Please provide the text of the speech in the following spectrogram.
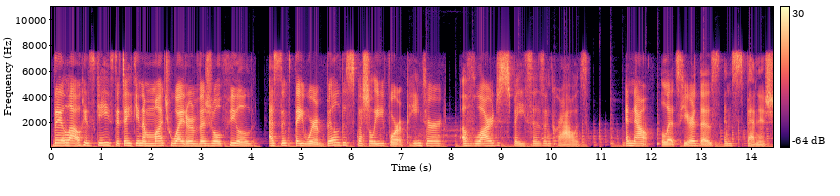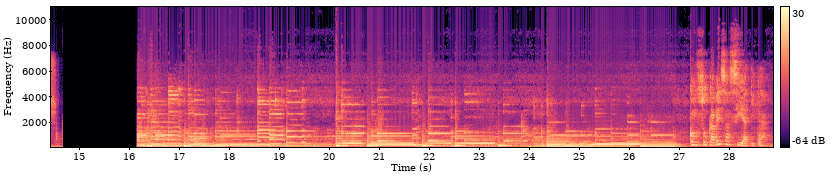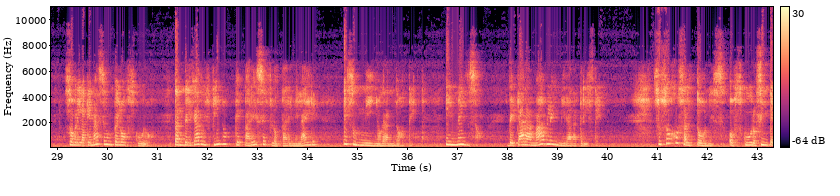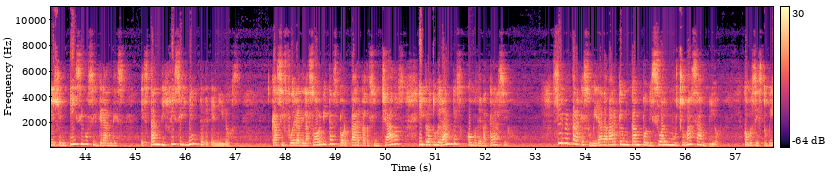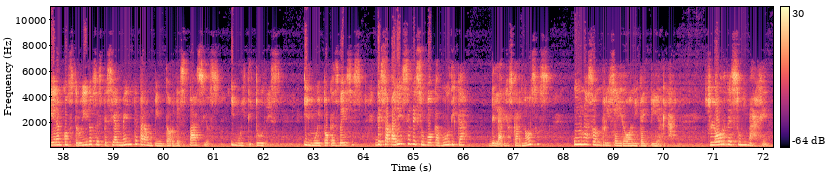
They allow his gaze to take in a much wider visual field, as if they were built especially for a painter of large spaces and crowds. And now Let's hear this in Spanish. Con su cabeza asiática, sobre la que nace un pelo oscuro, tan delgado y fino que parece flotar en el aire, es un niño grandote, inmenso, de cara amable y mirada triste. Sus ojos saltones, oscuros, inteligentísimos y grandes, están difícilmente detenidos, casi fuera de las órbitas por párpados hinchados y protuberantes como de batracio. Sirven para que su mirada abarque un campo visual mucho más amplio, como si estuvieran construidos especialmente para un pintor de espacios y multitudes, y muy pocas veces desaparece de su boca búdica, de labios carnosos, una sonrisa irónica y tierna flor de su imagen.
